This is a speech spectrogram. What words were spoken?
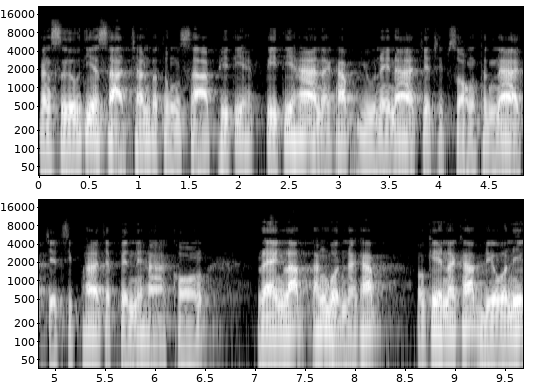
หนังสือวิทยาศาสตร์ชั้นประถมศึกษาปีที่ปีที่ 5 นะครับ อยู่ในหน้า 72 ถึงหน้า 75 จะเป็นเนื้อหาของแรงรับทั้งหมดนะครับ โอเคนะครับ เดี๋ยววันนี้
